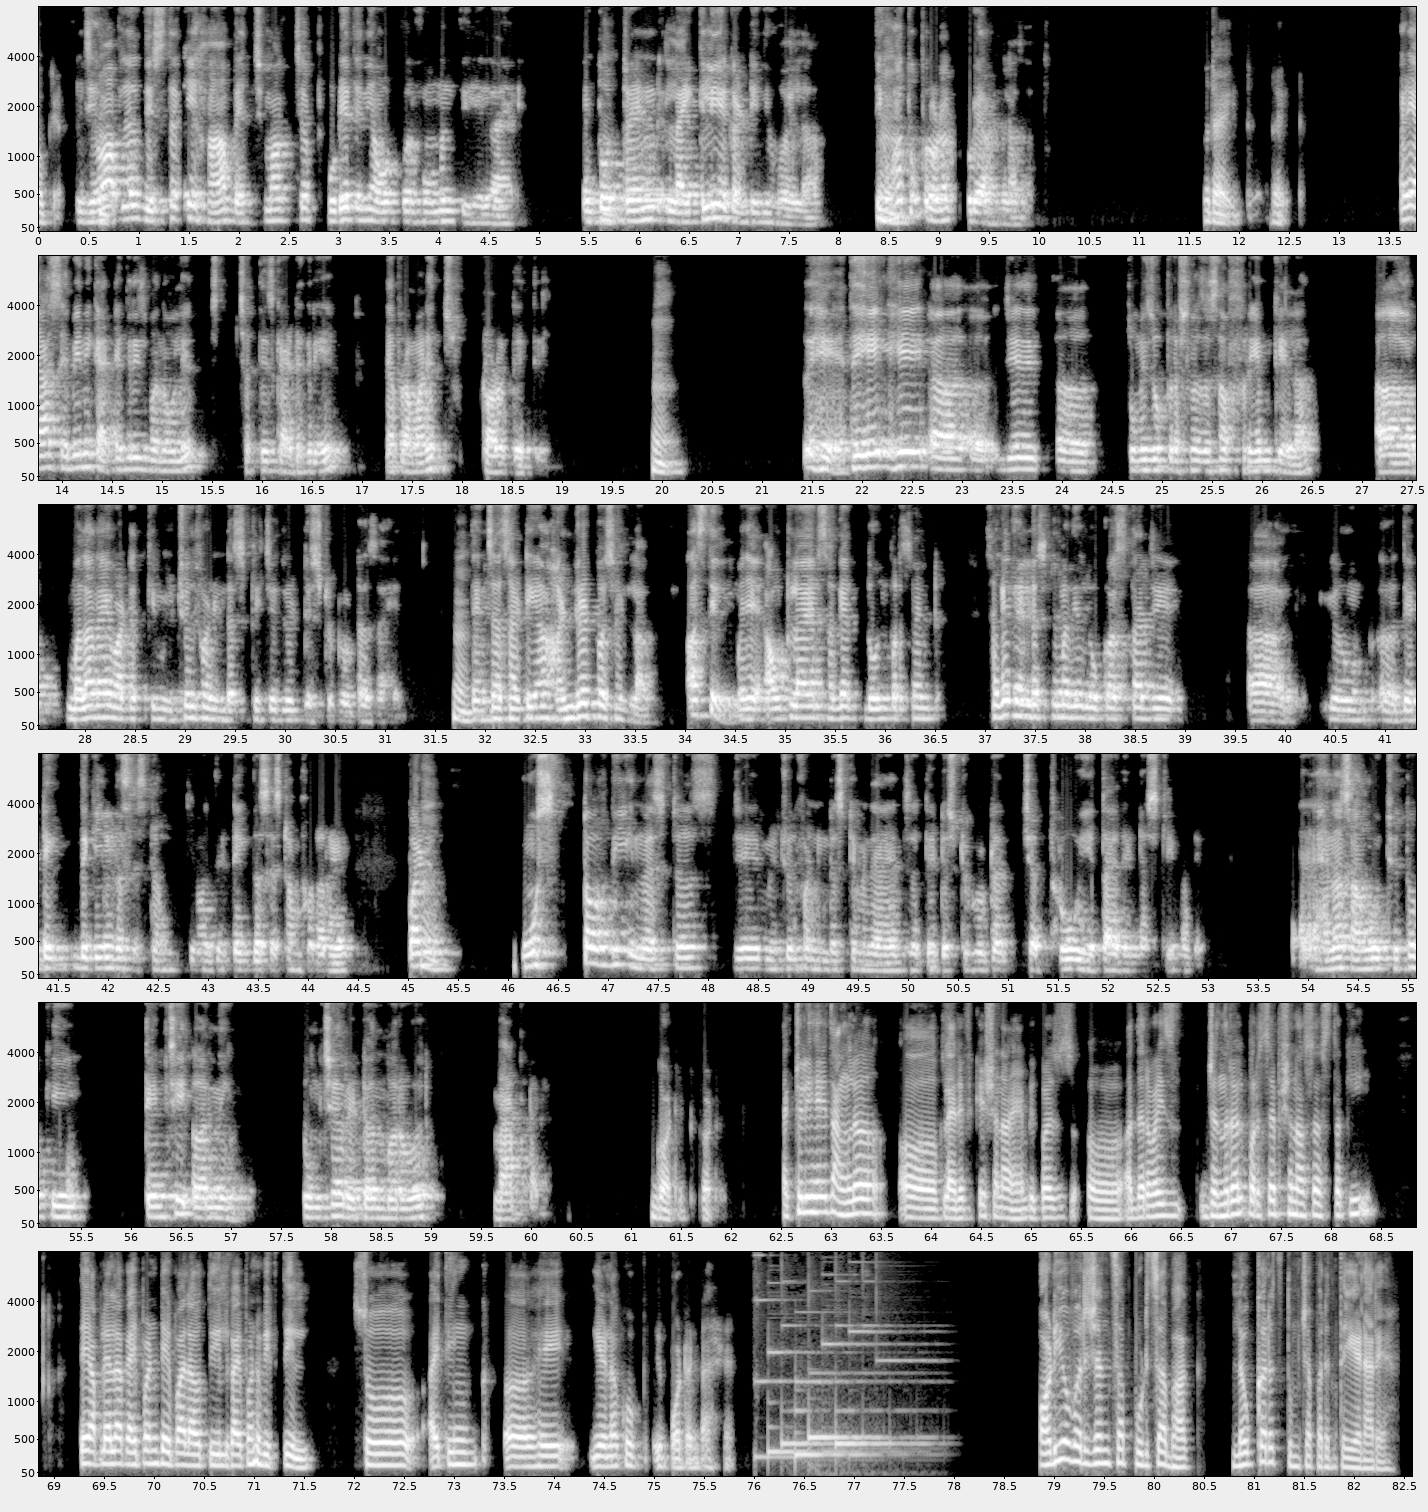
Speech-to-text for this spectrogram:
ओके. जेव्हा आपल्याला दिसतं की हा बेंचमार्कच्या पुढे त्यांनी आउट परफॉर्मन्स दिलेला आहे तो ट्रेंड लाईकली आहे कंटिन्यू व्हायला. तेव्हा. तो प्रॉडक्ट पुढे आणला जातो राईट राईट आणि आज सेबीने कॅटेगरीज बनवले छत्तीस कॅटेगरी आहे त्याप्रमाणेच प्रॉडक्ट. तर हे हे हे जे तुम्ही जो प्रश्न जसा फ्रेम केला मला नाही वाटत की म्युच्युअल फंड इंडस्ट्रीचे जे डिस्ट्रीब्युटर्स आहेत. त्यांच्यासाठी हा हंड्रेड पर्सेंट लागू असतील म्हणजे आउटलायर सगळ्यात दोन पर्सेंट सगळ्याच इंडस्ट्रीमध्ये लोक असतात जे they take they game the system किंवा they take the system for a ride पण. मोस्ट ऑफ दी इन्व्हेस्टर्स जे म्युच्युअल फंड इंडस्ट्रीमध्ये आहेत जर ते डिस्ट्रीब्युटरच्या थ्रू येत आहेत इंडस्ट्रीमध्ये ह्यांना सांगू इच्छितो की त्यांची अर्निंग तुमच्या रिटर्न बरोबर मॅप्ड आहे. Got it got it actually हे चांगलं क्लॅरिफिकेशन आहे बिकॉज अदरवाईज जनरल परसेप्शन असं असतं की ते आपल्याला काही पण टेपा लावतील काही पण विकतील. सो आय थिंक हे येणं खूप इम्पॉर्टंट आहे. ऑडिओ व्हर्जनचा पुढचा भाग लवकरच तुमच्यापर्यंत येणार आहे.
